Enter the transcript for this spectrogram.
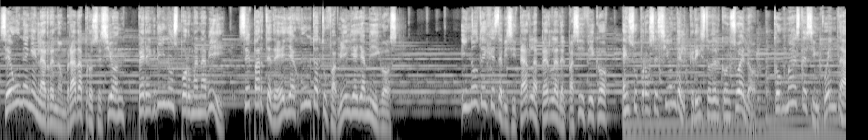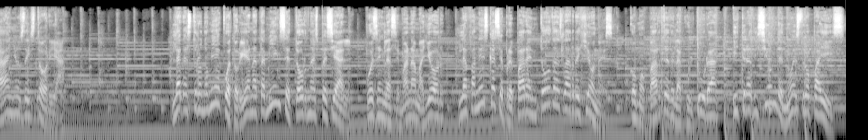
se unen en la renombrada procesión Peregrinos por Manabí. Sé parte de ella junto a tu familia y amigos. Y no dejes de visitar la Perla del Pacífico en su procesión del Cristo del Consuelo, con más de 50 años de historia. La gastronomía ecuatoriana también se torna especial, pues en la Semana Mayor, la fanesca se prepara en todas las regiones, como parte de la cultura y tradición de nuestro país.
